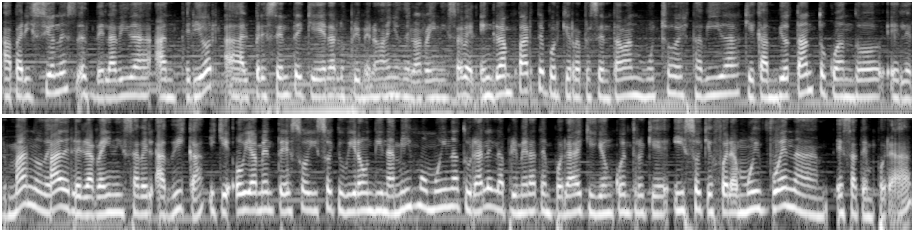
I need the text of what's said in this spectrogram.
apariciones de la vida anterior al presente que eran los primeros años de la reina Isabel. En gran parte porque representaban mucho esta vida que cambió tanto cuando el hermano de padre de la reina Isabel abdica y que obviamente eso hizo que hubiera un dinamismo muy natural en la primera temporada que yo encuentro que hizo que fuera muy buena esa temporada.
